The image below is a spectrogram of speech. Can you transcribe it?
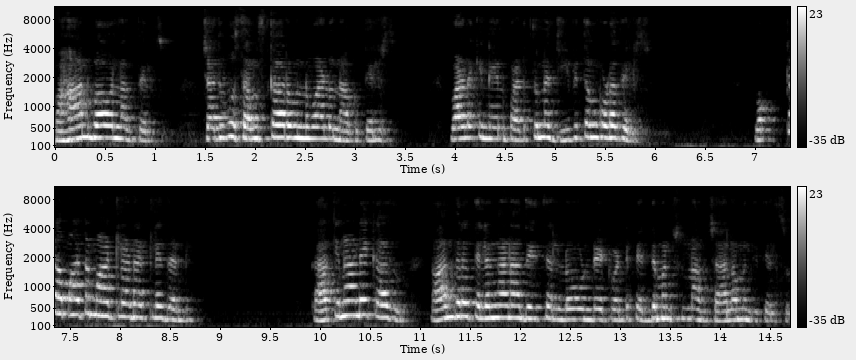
మహానుభావులు నాకు తెలుసు. చదువు సంస్కారం ఉన్నవాళ్ళు నాకు తెలుసు. వాళ్ళకి నేను పడుతున్న జీవితం కూడా తెలుసు. ఒక్క మాట మాట్లాడట్లేదండి. కాకినాడే కాదు ఆంధ్ర తెలంగాణ దేశాల్లో ఉండేటువంటి పెద్ద మనుషులు నాకు చాలామంది తెలుసు.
